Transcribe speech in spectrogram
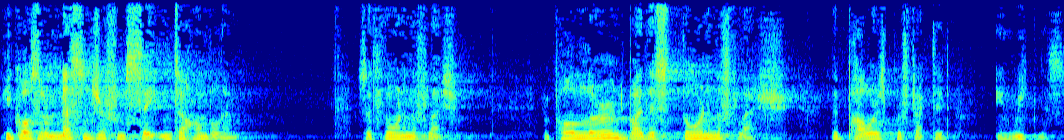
He calls it a messenger from Satan to humble him. It's a thorn in the flesh. And Paul learned by this thorn in the flesh that power is perfected in weakness.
